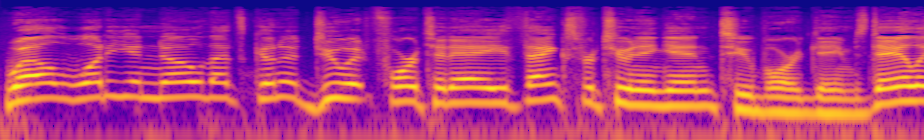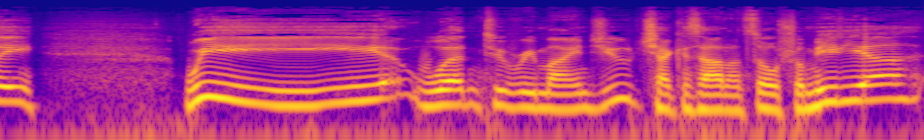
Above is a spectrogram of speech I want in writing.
Well, what do you know? That's going to do it for today. Thanks for tuning in to Board Games Daily. We want to remind you check us out on social media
